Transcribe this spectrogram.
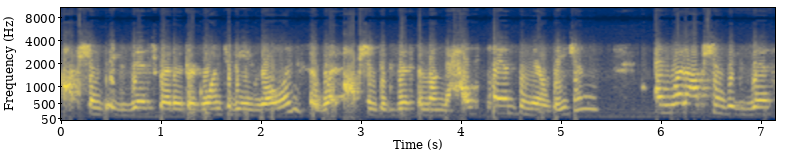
options exist, whether they're going to be enrolling, so what options exist among the health plans in their region, and what options exist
